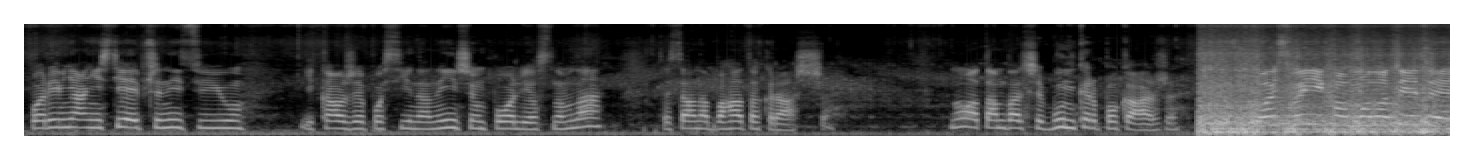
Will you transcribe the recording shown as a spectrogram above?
в порівнянні з тією пшеницею, яка вже посіяна на іншому полі основна, то ця набагато краще. Ну а там далі бункер покаже. Ось виїхав молотити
